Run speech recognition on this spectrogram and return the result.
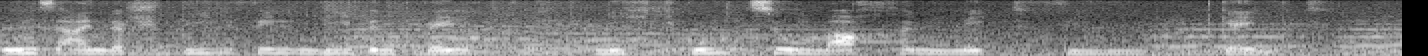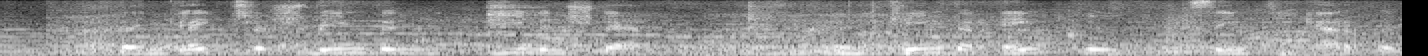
uns einer spielfilmliebend Welt nicht gut zu machen mit viel Geld. Den Gletscher schwinden Bienensterben und Kinder, Enkel sind die Erben.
